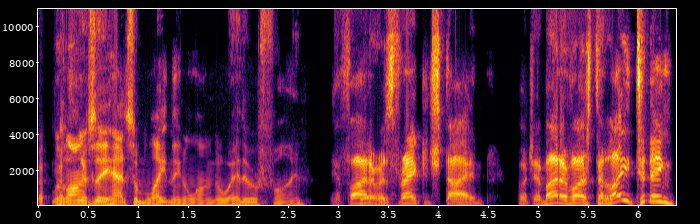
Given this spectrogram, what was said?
As long as they had some lightning along the way, they were fine. You thought Yeah. was Frankenstein, but you might have was the lightning.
